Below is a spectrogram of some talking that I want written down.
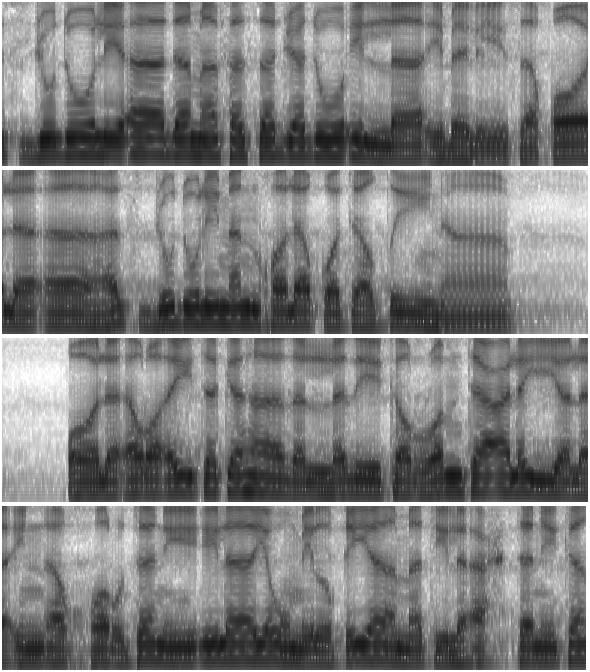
اسجدوا لآدم فسجدوا إلا إبليس قال أسجد لمن خلقت طينا قال أرأيتك هذا الذي كرمت علي لئن أخرتني إلى يوم القيامة لأحتنكن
